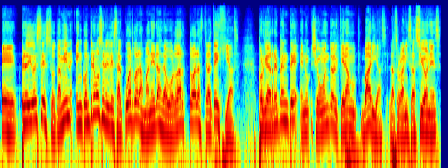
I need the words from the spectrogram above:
Eh, pero digo, es eso, también encontremos en el desacuerdo las maneras de abordar todas las estrategias, porque de repente llegó un momento en el que eran varias las organizaciones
